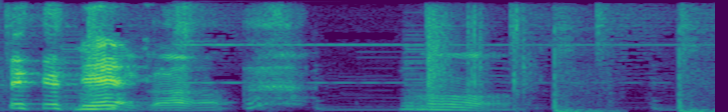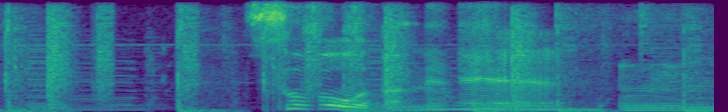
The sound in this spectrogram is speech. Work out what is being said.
ていうのが、ね、まあそうだね。うん、うん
